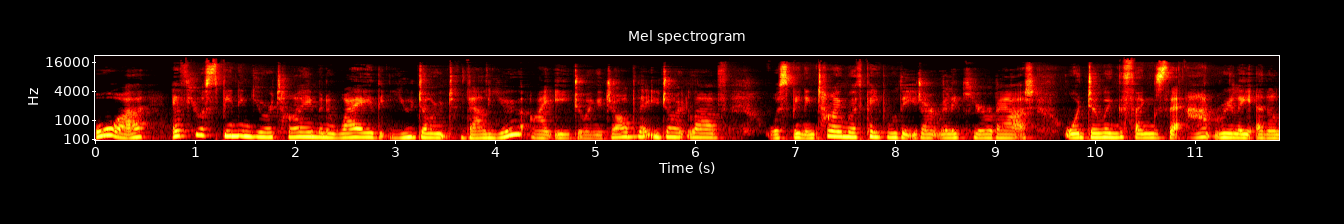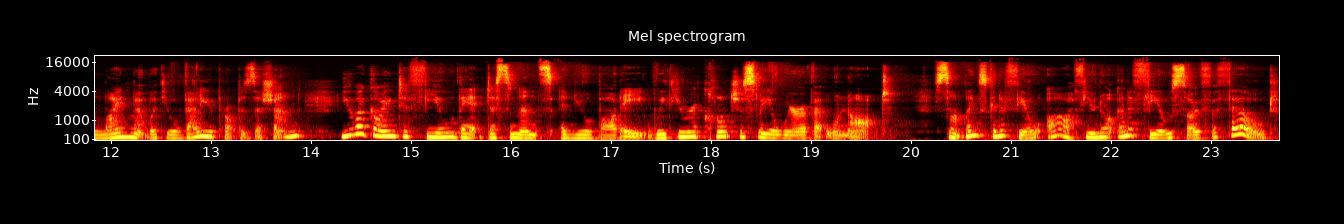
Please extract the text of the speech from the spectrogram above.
Or if you're spending your time in a way that you don't value, i.e., doing a job that you don't love, or spending time with people that you don't really care about, or doing things that aren't really in alignment with your value proposition, you are going to feel that dissonance in your body, whether you're consciously aware of it or not. Something's going to feel off. You're not going to feel so fulfilled.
